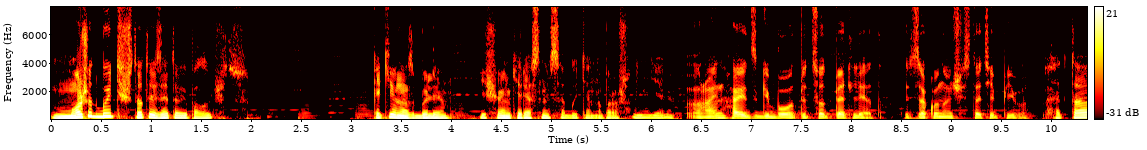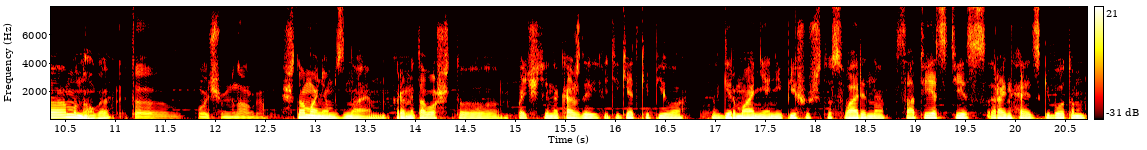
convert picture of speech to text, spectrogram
Может быть, что-то из этого и получится. Какие у нас были еще интересные события на прошлой неделе. Райнхайцгебот 505 лет. То есть закон о чистоте пива. Это много. Это очень много. Что мы о нем знаем? Кроме того, что почти на каждой этикетке пива в Германии они пишут, что сварено в соответствии с Райнхайцгеботом.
